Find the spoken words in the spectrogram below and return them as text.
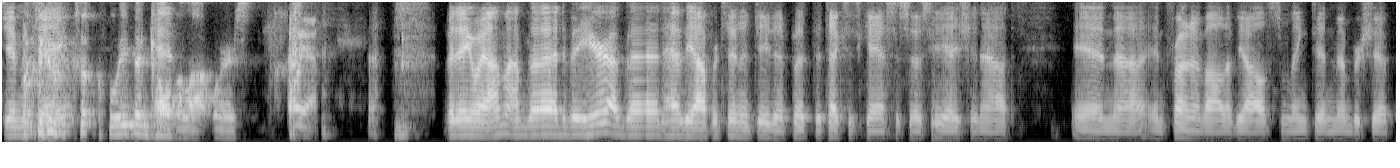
Jim and James. We've been called and, a lot worse. Oh yeah. but anyway, I'm I'm glad to be here. I'm glad to have the opportunity to put the Texas Gas Association out in uh, in front of all of y'all's LinkedIn membership.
